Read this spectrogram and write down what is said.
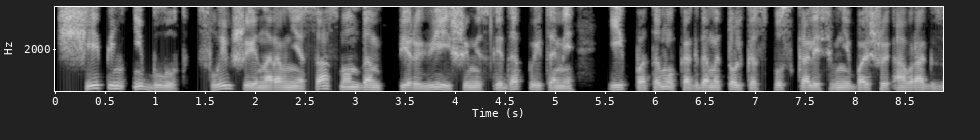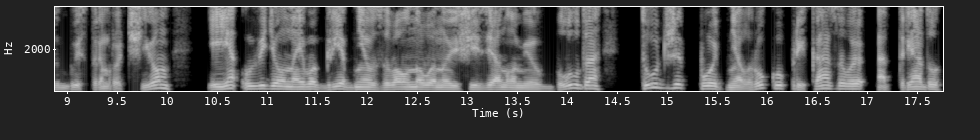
Щепень и Блуд, слывшие наравне с Асмондом первейшими следопытами, и потому, когда мы только спускались в небольшой овраг с быстрым ручьем, и я увидел на его гребне взволнованную физиономию Блуда, тут же поднял руку, приказывая отряду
